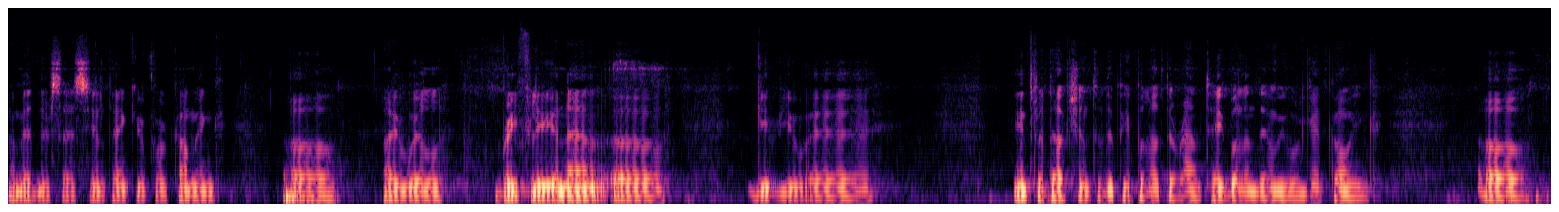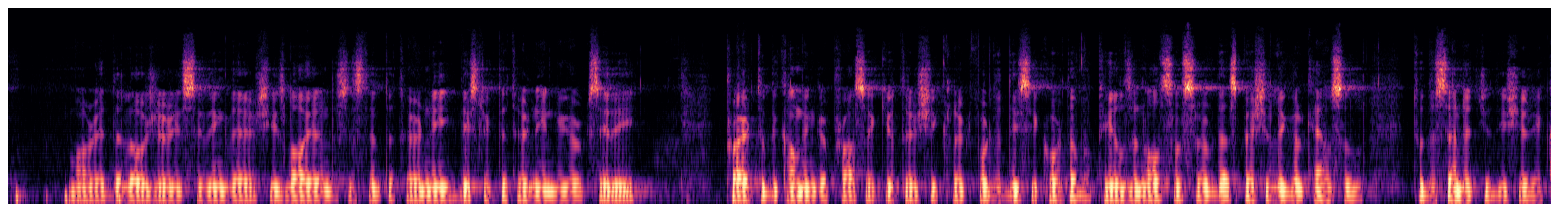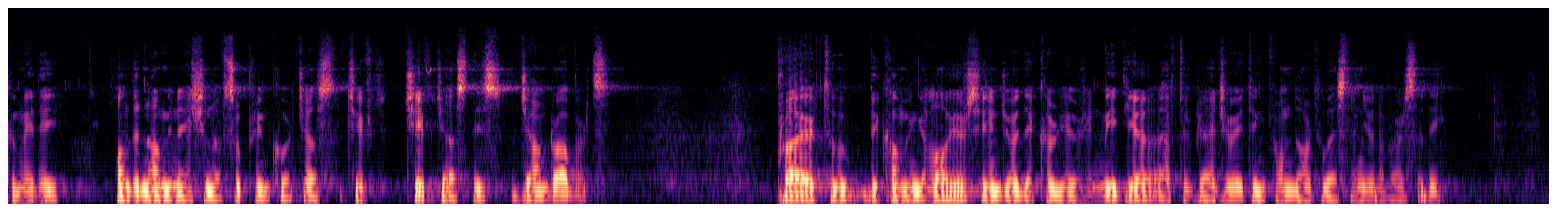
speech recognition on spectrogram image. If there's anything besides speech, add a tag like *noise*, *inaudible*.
Ahmed Nersessian, thank you for coming. Uh, I will briefly uh, give you an introduction to the people at the round table, and then we will get going. Uh, Maurette Delosier is sitting there. She's lawyer and assistant attorney, district attorney in New York City. Prior to becoming a prosecutor, she clerked for the DC Court of Appeals and also served as special legal counsel to the Senate Judiciary Committee on the nomination of Supreme Court Just, Chief, Chief Justice John Roberts. Prior to becoming a lawyer, she enjoyed a career in media after graduating from Northwestern University.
